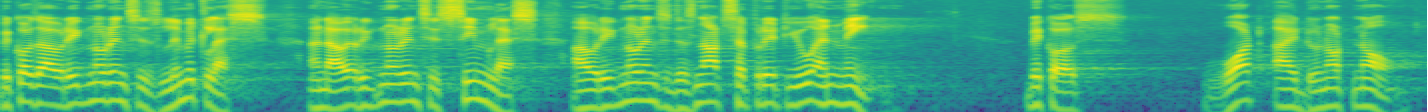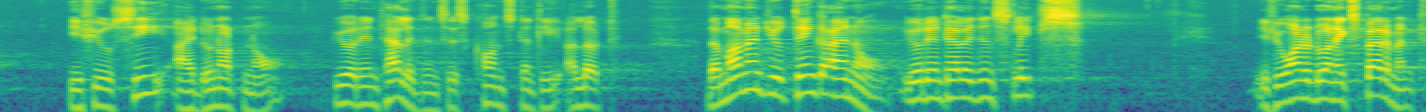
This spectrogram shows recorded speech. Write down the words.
because our ignorance is limitless and our ignorance is seamless. Our ignorance does not separate you and me because what I do not know, if you see I do not know, your intelligence is constantly alert. The moment you think I know, your intelligence sleeps. If you want to do an experiment,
